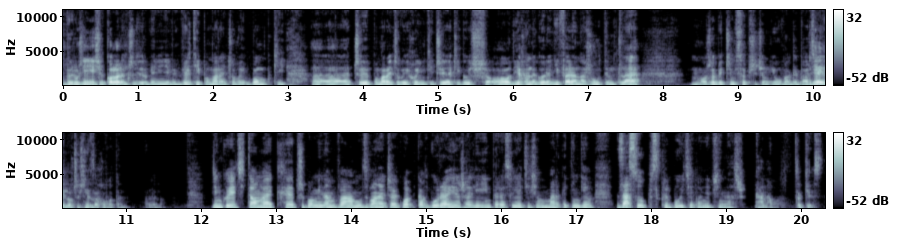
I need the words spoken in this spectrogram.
wyróżnienie się kolorem, czyli zrobienie, nie wiem, wielkiej pomarańczowej bombki, e, czy pomarańczowej choinki, czy jakiegoś odjechanego renifera na żółtym tle, może być czymś, co przyciągnie uwagę bardziej, a jednocześnie zachowa ten. Dziękuję Ci Tomek. E, Przypominam Wam dzwoneczek, łapka w górę. Jeżeli interesujecie się marketingiem, zasubskrybujcie koniecznie nasz kanał. Tak jest.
